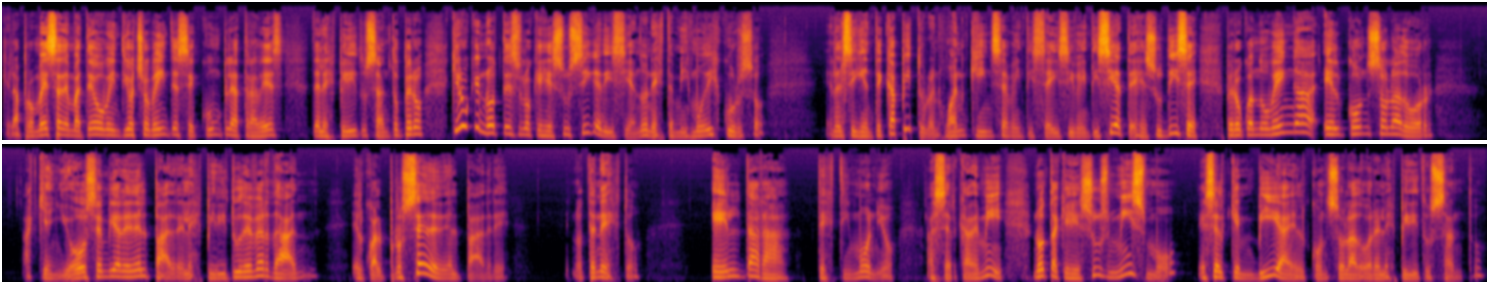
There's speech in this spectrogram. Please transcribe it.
que la promesa de Mateo 28:20 se cumple a través del Espíritu Santo, pero quiero que notes lo que Jesús sigue diciendo en este mismo discurso en el siguiente capítulo, en Juan 15, 26 y 27. Jesús dice, pero cuando venga el consolador, a quien yo os enviaré del Padre, el Espíritu de verdad, el cual procede del Padre, noten esto, Él dará testimonio acerca de mí. Nota que Jesús mismo es el que envía el consolador, el Espíritu Santo.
